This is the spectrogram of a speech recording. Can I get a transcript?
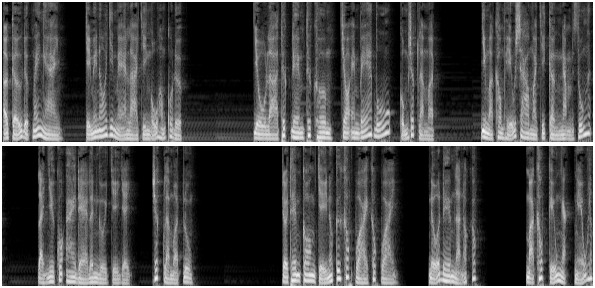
Ở cử được mấy ngày, Chị mới nói với mẹ là chị ngủ không có được. Dù là thức đêm, thức hôm, Cho em bé, bú cũng rất là mệt. Nhưng mà không hiểu sao mà chỉ cần nằm xuống Là như có ai đè lên người chị vậy. Rất là mệt luôn. Rồi thêm con chị nó cứ khóc hoài khóc hoài. Nửa đêm là nó khóc. Mà khóc kiểu ngặt nghẽo lắm.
